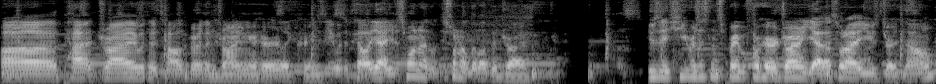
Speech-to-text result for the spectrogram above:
Uh, pat dry with a towel is better than drying your hair like crazy with a towel. Yeah, you just wanna just want a little bit dry. Use a heat resistant spray before hair drying. Yeah, that's what I used right now.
